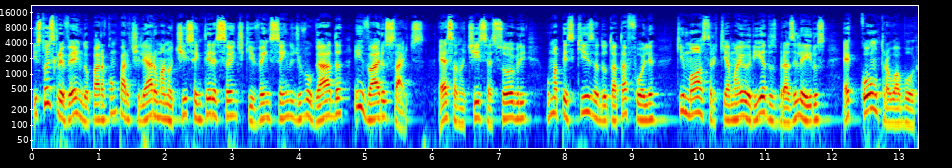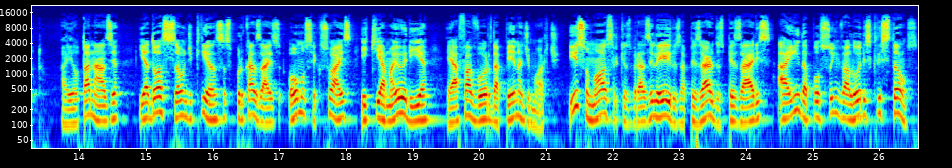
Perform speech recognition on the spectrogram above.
Estou escrevendo para compartilhar uma notícia interessante que vem sendo divulgada em vários sites. Essa notícia é sobre uma pesquisa do Datafolha que mostra que a maioria dos brasileiros é contra o aborto, a eutanásia e a doação de crianças por casais homossexuais e que a maioria é a favor da pena de morte. Isso mostra que os brasileiros, apesar dos pesares, ainda possuem valores cristãos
